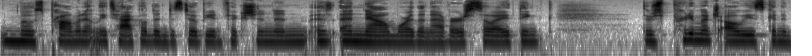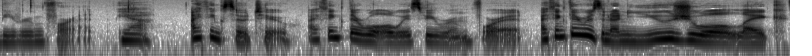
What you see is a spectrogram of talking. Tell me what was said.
most prominently tackled in dystopian fiction and and now more than ever. So I think there's pretty much always going to be room for it. Yeah. I think so too. I think there will always be room for it. I think there was an unusual like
